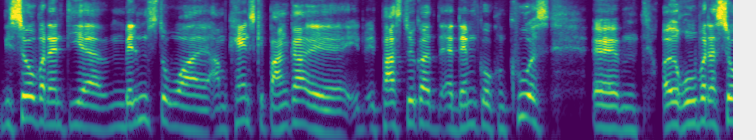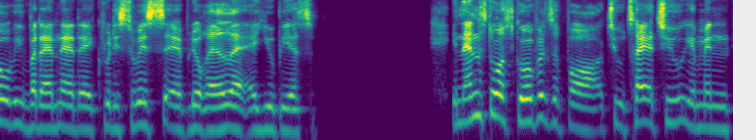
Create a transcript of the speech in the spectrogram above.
Vi så, hvordan de her mellemstore øh, amerikanske banker, øh, et, et par stykker af dem går konkurs, øhm, og i Europa, der så vi, hvordan at øh, Credit Suisse blev reddet af UBS. En anden stor skuffelse for 2023, jamen,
